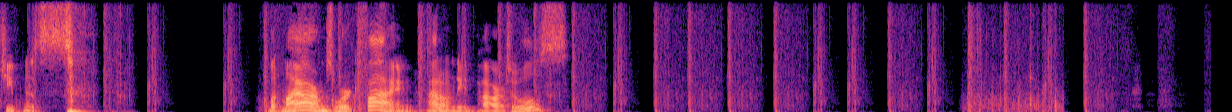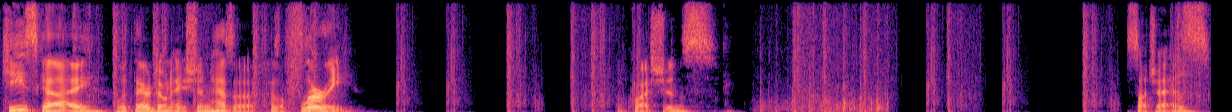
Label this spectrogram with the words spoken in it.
cheapness. but my arms work fine. I don't need power tools. Key Sky, with their donation, has a has a flurry of questions. Such as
